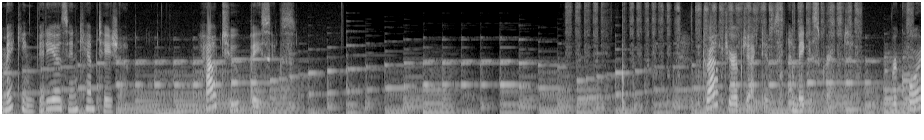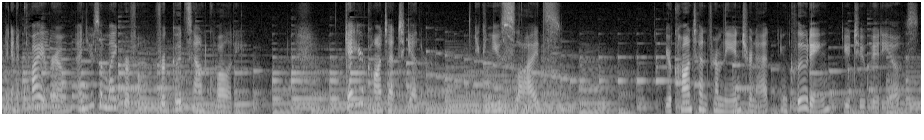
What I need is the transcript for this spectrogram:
Making videos in Camtasia. How-to basics. Draft your objectives and make a script. Record in a quiet room and use a microphone for good sound quality. Get your content together. You can use slides, your content from the internet, including YouTube videos.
